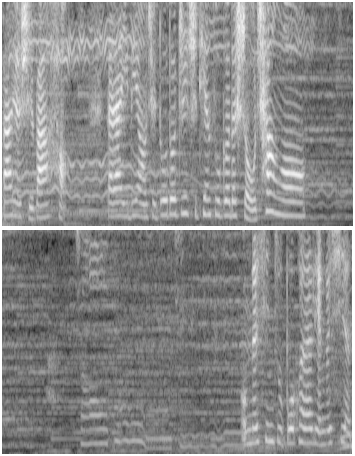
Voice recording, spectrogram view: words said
八月十八号，大家一定要去多多支持天素哥的首唱哦。我们的新主播，快来连个线。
